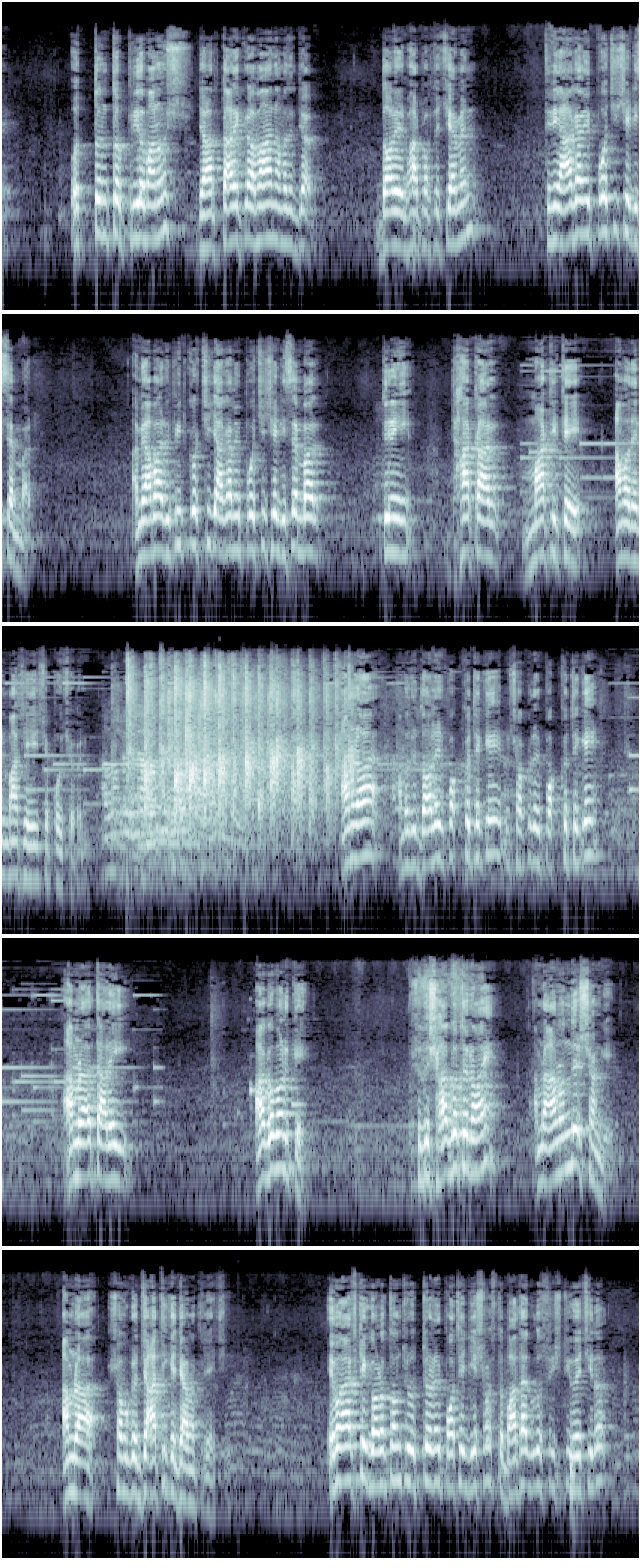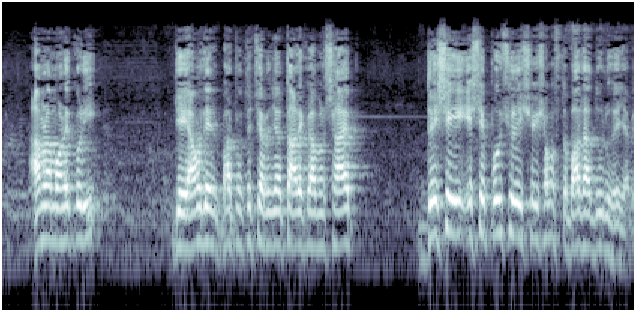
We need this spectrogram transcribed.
অত্যন্ত প্রিয় মানুষ যারা তারেক রহমান, আমাদের দলের ভারপ্রাপ্ত চেয়ারম্যান, তিনি আগামী পঁচিশে ডিসেম্বর। আমি আবার রিপিট করছি যে আগামী পঁচিশে ডিসেম্বর তিনি ঢাকার মাটিতে আমাদের মাঝে এসে পৌঁছবেন। আমরা আমাদের দলের পক্ষ থেকে, সকলের পক্ষ থেকে আমরা তার এই আগমনকে শুধু স্বাগত নয়, আমরা আনন্দের সঙ্গে আমরা সমগ্র জাতিকে জানাতে চাইছি। এবং আজকে গণতন্ত্র উত্তরণের পথে যে সমস্ত বাধাগুলো সৃষ্টি হয়েছিল, আমরা মনে করি যে আমাদের ভারপ্রাপ্ত চেয়ারম্যান তারেক রহমান সাহেব দেশে এসে পৌঁছলে সেই সমস্ত বাধা দূর হয়ে যাবে।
